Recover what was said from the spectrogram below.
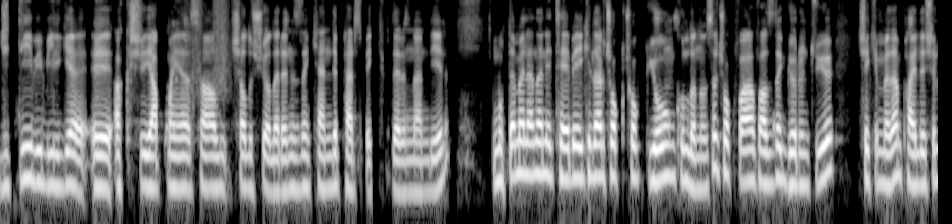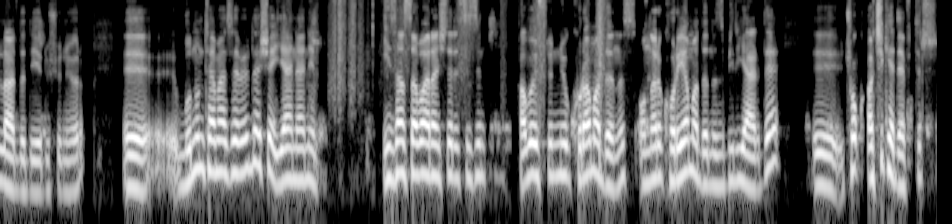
ciddi bir bilgi e, akışı yapmaya sağ çalışıyorlar en azından kendi perspektiflerinden diyelim. Muhtemelen hani TB2'ler çok çok yoğun kullanılsa çok daha fazla görüntüyü çekinmeden paylaşırlardı diye düşünüyorum. E, bunun temel sebebi de şey yani hani insan hava araçları sizin hava üstünlüğü kuramadığınız, onları koruyamadığınız bir yerde e, çok açık hedeftir.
